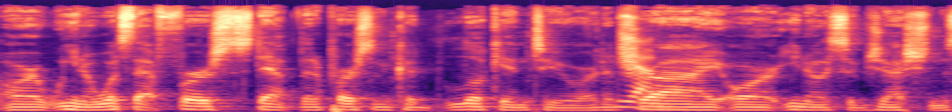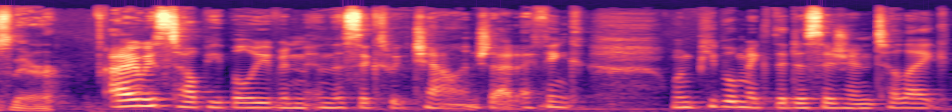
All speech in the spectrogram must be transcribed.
or you know, what's that first step that a person could look into or to Yeah. try or, you know, suggestions there? I always tell people, even in the six week challenge, that I think when people make the decision to like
